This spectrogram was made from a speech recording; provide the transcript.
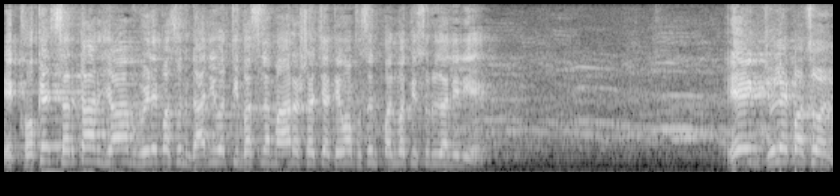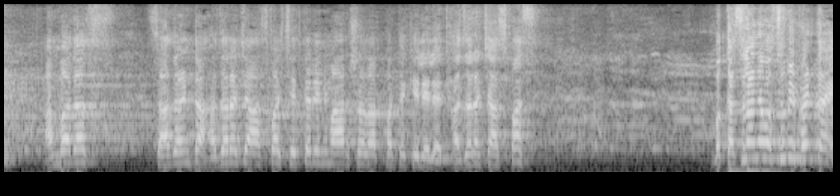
हे खोके सरकार ज्या वेळेपासून गादीवरती बसलं महाराष्ट्राच्या तेव्हापासून पनवती सुरू झालेली आहे. एक जुलैपासून अंबादास साधारणतः हजाराच्या आसपास शेतकऱ्यांनी महाराष्ट्रात आत्महत्या केलेल्या आहेत. हजाराच्या आसपास? मग कसला नवस तुम्ही फेडताय?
